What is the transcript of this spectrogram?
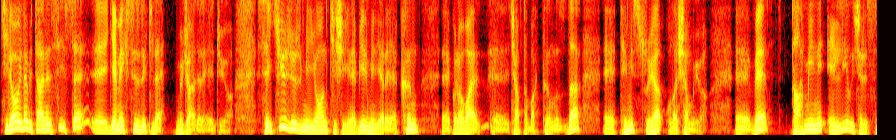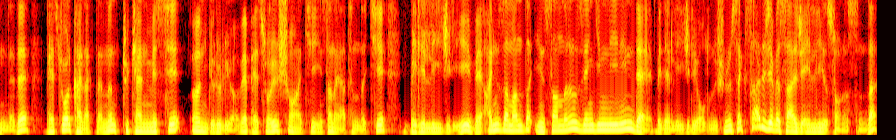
kiloyla bir tanesi ise e, yemeksizlikle mücadele ediyor. 800 milyon kişi yine 1 milyara yakın e, global e, çapta baktığımızda e, temiz suya ulaşamıyor. E, ve tahmini 50 yıl içerisinde de petrol kaynaklarının tükenmesi öngörülüyor ve petrolün şu anki insan hayatındaki belirleyiciliği ve aynı zamanda insanların zenginliğinin de belirleyiciliği olduğunu düşünürsek sadece ve sadece 50 yıl sonrasında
